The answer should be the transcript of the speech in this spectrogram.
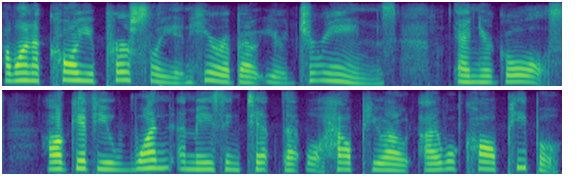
I want to call you personally and hear about your dreams and your goals. I'll give you one amazing tip that will help you out. I will call people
